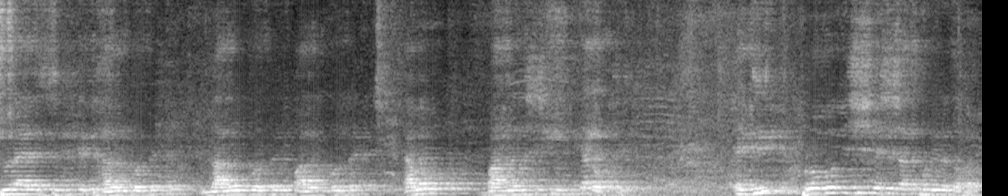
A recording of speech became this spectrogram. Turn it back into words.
জুলাইয়ের স্মৃতিকে ধারণ করবেন, লালন করবেন, পালন করবেন এবং বাংলাদেশের সত্যিকার অর্থে একটি প্রগতিশীল দেশে যাতে পরিণত হয়,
